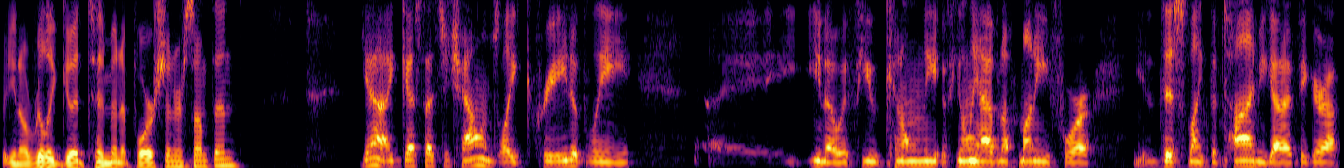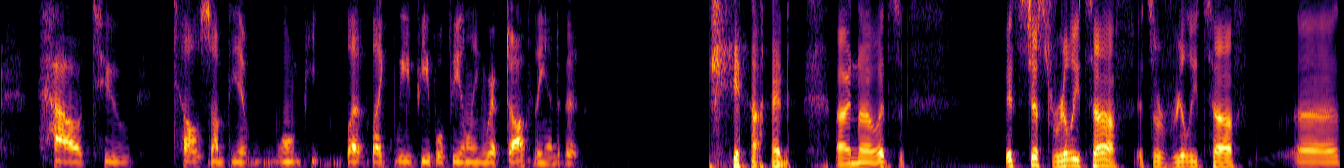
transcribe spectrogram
you know, really good 10 minute portion or something. Yeah, I guess that's a challenge. Like creatively, you know, if you can only if you only have enough money for this length of time, you got to figure out how to tell something that won't pe- let like leave people feeling ripped off at the end of it. Yeah, I, I know. It's it's just really tough. It's a really tough uh,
